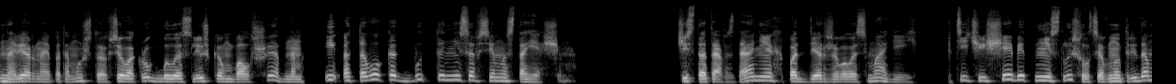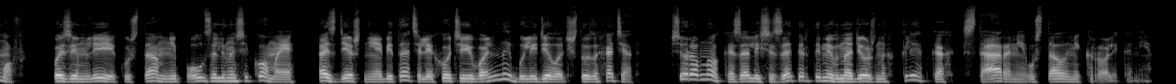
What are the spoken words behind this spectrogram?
Наверное, потому что все вокруг было слишком волшебным и оттого как будто не совсем настоящим. Чистота в зданиях поддерживалась магией. Птичий щебет не слышался внутри домов. По земле и кустам не ползали насекомые, а здешние обитатели, хоть и вольны были делать, что захотят, все равно казались запертыми в надежных клетках старыми усталыми кроликами.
